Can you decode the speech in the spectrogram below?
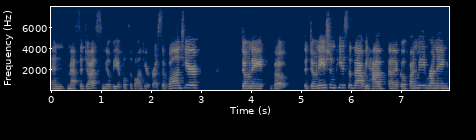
and message us, and you'll be able to volunteer for us. So, volunteer, donate, vote. The donation piece of that, we have a GoFundMe running.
